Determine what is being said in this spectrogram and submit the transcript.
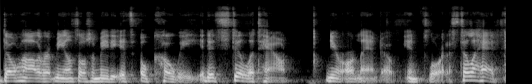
don't holler at me on social media. It's Ocoee. It is still a town near Orlando in Florida. Still ahead.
